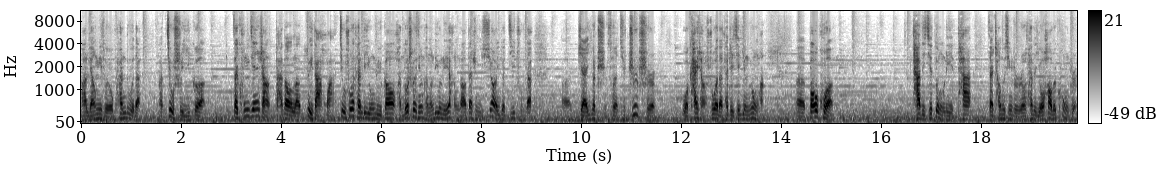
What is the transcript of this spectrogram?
啊两米左右宽度的啊，就是一个。在空间上达到了最大化，就说它利用率高，很多车型可能利用率也很高，但是你需要一个基础的，呃，这样一个尺寸去支持我开场说的它这些应用嘛，呃，包括它的一些动力，它在长途行驶的时候它的油耗的控制，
